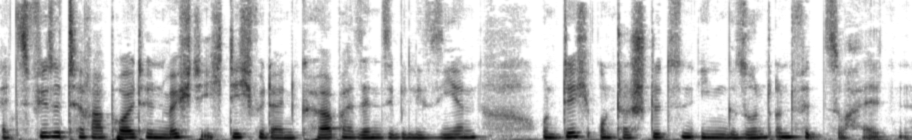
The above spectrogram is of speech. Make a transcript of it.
Als Physiotherapeutin möchte ich dich für deinen Körper sensibilisieren und dich unterstützen, ihn gesund und fit zu halten.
